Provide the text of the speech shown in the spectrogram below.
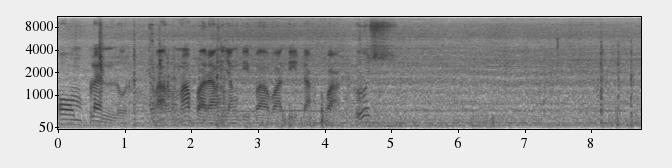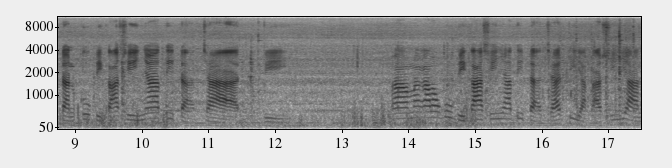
komplain lur karena barang yang dibawa tidak bagus. Dan kubikasinya tidak jadi. Karena kalau kubikasinya tidak jadi ya kasihan.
